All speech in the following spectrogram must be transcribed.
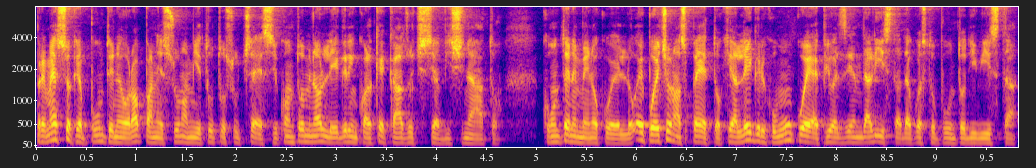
Premesso che appunto in Europa nessuno ha mietuto successi, quantomeno Allegri in qualche caso ci si è avvicinato, Conte nemmeno quello. E poi c'è un aspetto che Allegri comunque è più aziendalista da questo punto di vista.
